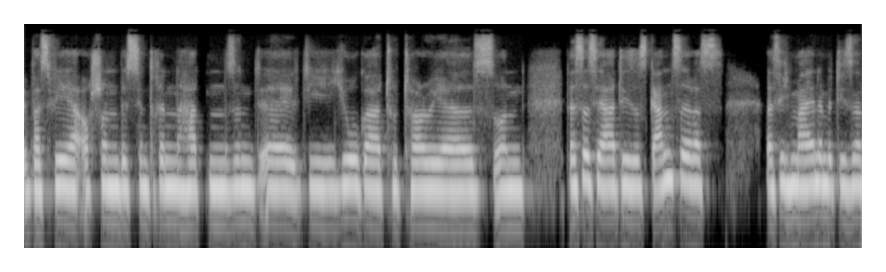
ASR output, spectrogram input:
was wir ja auch schon ein bisschen drin hatten, sind äh, die Yoga-Tutorials. Und das ist ja dieses Ganze, was was ich meine mit dieser,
